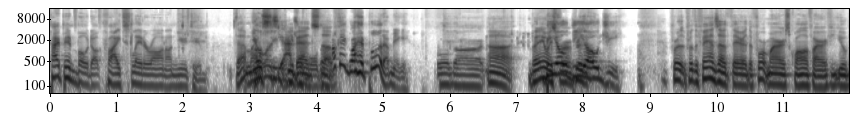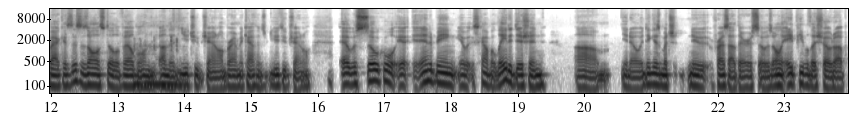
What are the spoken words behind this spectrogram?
Type in bulldog fights later on on YouTube. That might You'll see be actual bad Bulldogs. stuff. Okay, go ahead, pull it up, Miggy. Bulldog. Uh, but anyways, B O for, for, O G. for for the fans out there, the Fort Myers qualifier, if you go back, because this is all still available on, on the YouTube channel, on Brandon McCatherine's YouTube channel. It was so cool. It, it ended up being it was kind of a late edition Um, you know, it didn't get as much new press out there, so it was only eight people that showed up,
